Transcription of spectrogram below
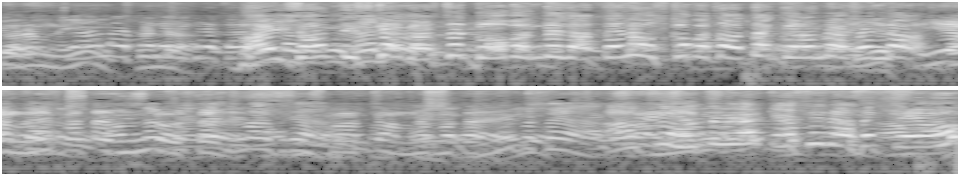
गरम भाई साहब जिसके घर से दो बंदे जाते हैं ना उसको पता होता है गर्म या ठंडा। आपके होते हुए कैसे जा सकते हो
